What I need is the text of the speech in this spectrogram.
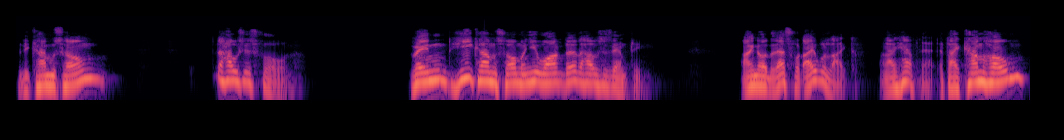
When he comes home, the house is full. When he comes home and you want there, the house is empty. I know that that's what I would like, and I have that. If I come home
